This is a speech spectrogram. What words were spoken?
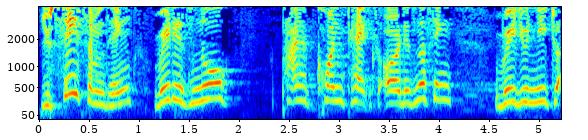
you say something where there's no prior context or there's nothing where you need to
